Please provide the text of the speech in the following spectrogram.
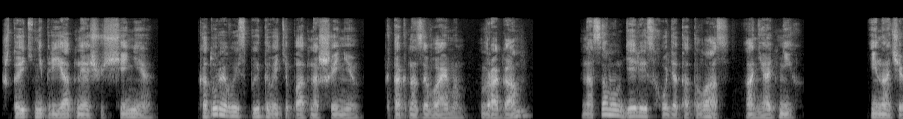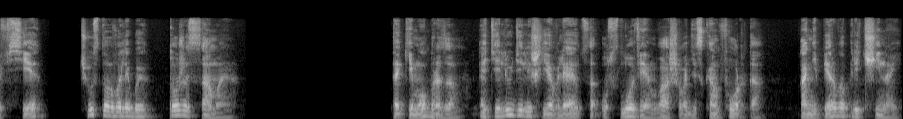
что эти неприятные ощущения, которые вы испытываете по отношению к так называемым врагам, на самом деле исходят от вас, а не от них. Иначе все чувствовали бы то же самое. Таким образом, эти люди лишь являются условием вашего дискомфорта, а не первопричиной.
